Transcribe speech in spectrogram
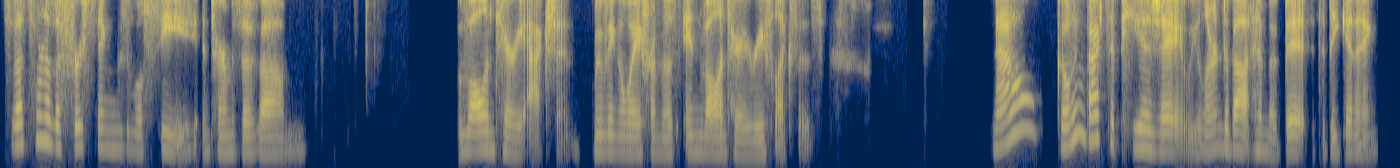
So that's one of the first things we'll see in terms of um, voluntary action, moving away from those involuntary reflexes. Now, going back to Piaget, we learned about him a bit at the beginning,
